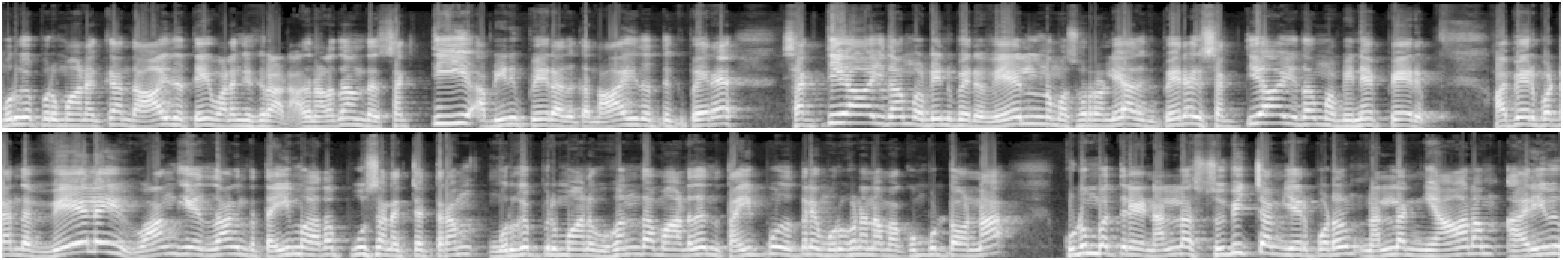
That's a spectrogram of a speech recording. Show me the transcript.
முருகப்பெருமானுக்கு அந்த ஆயுதத்தை வழங்குகிறான். அதனால தான் அந்த சக்தி அப்படின்னு பேர். அதுக்கு அந்த ஆயுதத்துக்கு பேர் சக்தியாயுதம் அப்படின்னு பேர். வேல்னு நம்ம சொல்கிறோம் இல்லையா? அதுக்கு பேர் சக்தியாயுதம் அப்படின்னே பேர். அப்பேற்பட்ட அந்த வேலை வாங்கியது தான் இந்த தை மாதம் பூச நட்சத்திரம். முருகப்பெருமானுக்கு உகந்தமானது. இந்த தைப்பூதத்தில் முருகனை நம்ம கும்பிட்டோம்னா குடும்பத்திலே நல்ல சுபிச்சம் ஏற்படும் நல்ல ஞானம் அறிவு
